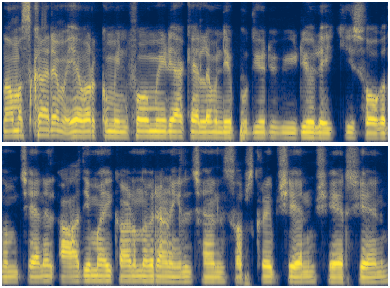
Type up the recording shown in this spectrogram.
നമസ്കാരം. ഏവർക്കും ഇൻഫോ മീഡിയ കേരളമിന്റെ പുതിയൊരു വീഡിയോയിലേക്ക് സ്വാഗതം. ചാനൽ ആദ്യമായി കാണുന്നവരാണെങ്കിൽ ചാനൽ സബ്സ്ക്രൈബ് ചെയ്യാനും ഷെയർ ചെയ്യാനും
